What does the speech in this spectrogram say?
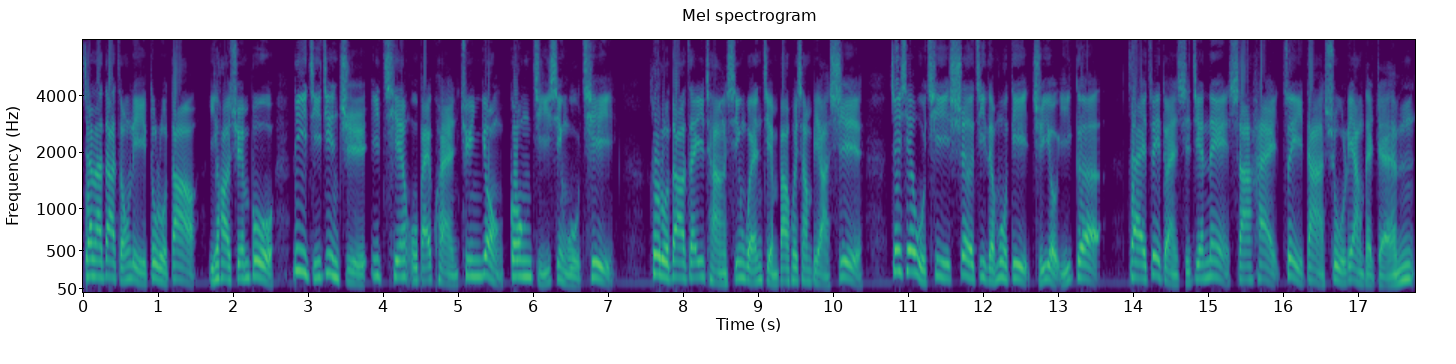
加拿大总理杜鲁道一号宣布立即禁止一千五百款军用攻击性武器。杜鲁道在一场新闻简报会上表示，这些武器设计的目的只有一个，在最短时间内杀害最大数量的人。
